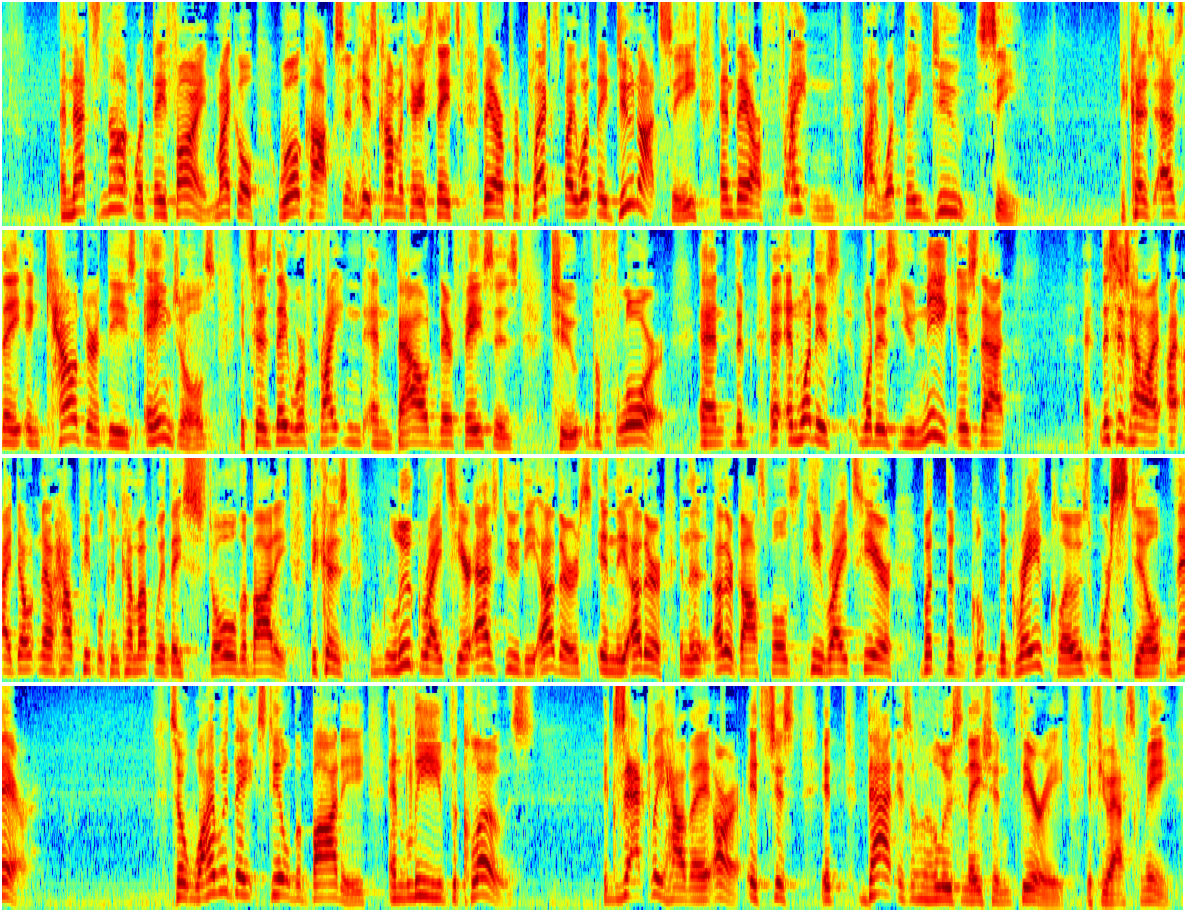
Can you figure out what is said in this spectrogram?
And that's not what they find. Michael Wilcock, in his commentary, states they are perplexed by what they do not see, and they are frightened by what they do see. Because as they encountered these angels, it says they were frightened and bowed their faces to the floor. And, the, and what, is, what is unique is that this is how I, I, don't know how people can come up with they stole the body. Because luke writes here as do the others in the other in the other gospels he writes here but the, the grave clothes were still there. So why would they steal the body and leave the clothes exactly how they are. It's just, it, that is a hallucination theory, if you ask me.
